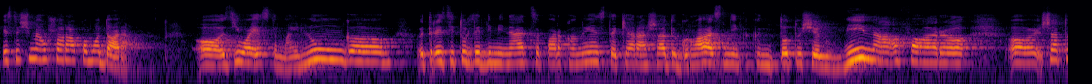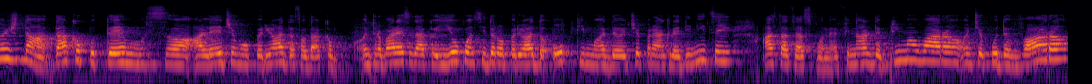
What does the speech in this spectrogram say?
este și mai ușoară acomodarea. Uh, ziua este mai lungă, trezitul de dimineață parcă nu este chiar așa de groaznic când totuși e lumina afară uh, și atunci da, dacă putem să alegem o perioadă sau dacă, întrebarea este dacă eu consider o perioadă optimă de începere a grădiniței, asta ți-a spune, final de primăvară, început de vară,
